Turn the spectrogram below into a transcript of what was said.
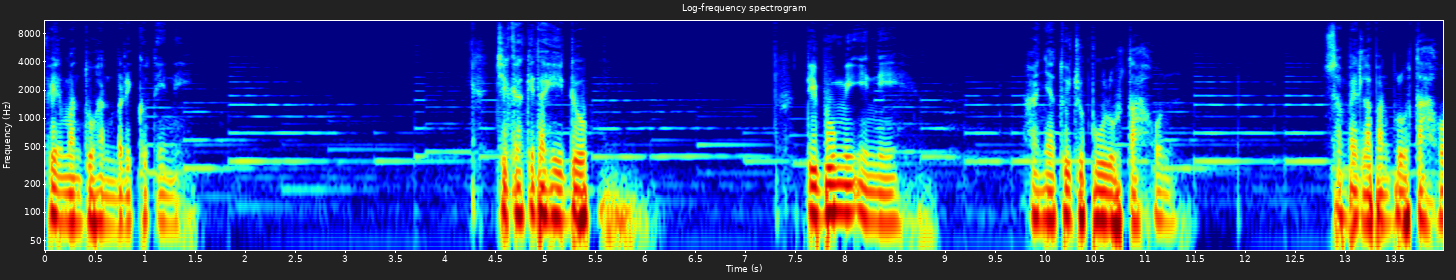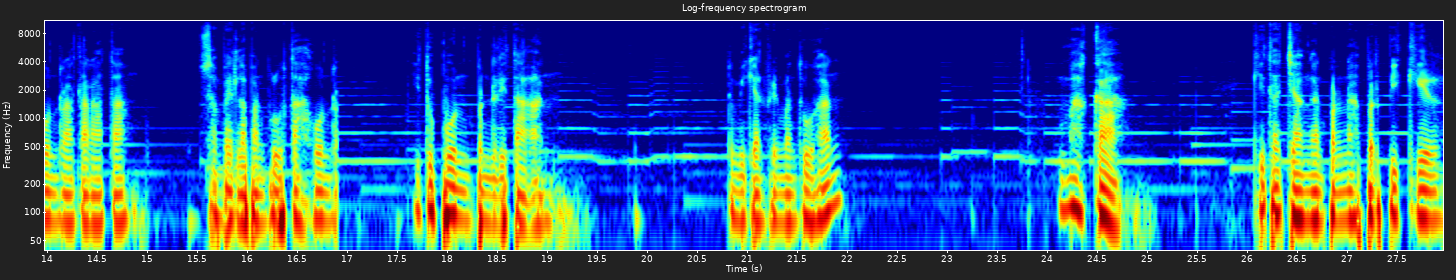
firman Tuhan berikut ini. Jika kita hidup di bumi ini hanya 70 tahun sampai 80 tahun rata-rata, sampai 80 tahun itu pun penderitaan. Demikian firman Tuhan. Maka kita jangan pernah berpikir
